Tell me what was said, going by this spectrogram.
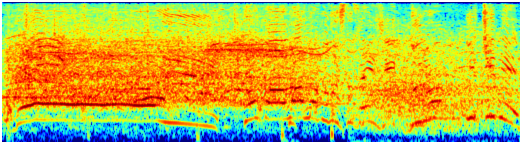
Gol! Top ağlarla buluştu sayın. Durum 2-1.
